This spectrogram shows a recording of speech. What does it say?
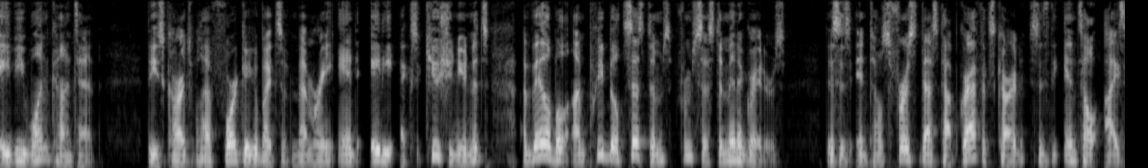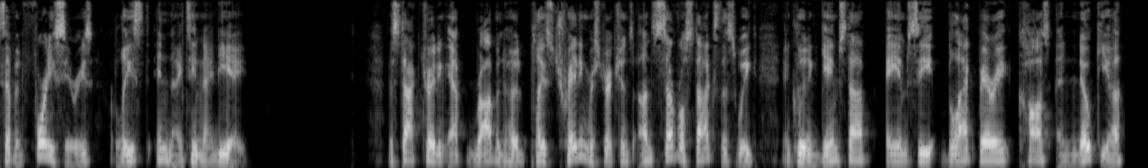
AV1 content. These cards will have 4 gigabytes of memory and 80 execution units available on pre-built systems from system integrators. This is Intel's first desktop graphics card since the Intel i740 series released in 1998. The stock trading app Robinhood placed trading restrictions on several stocks this week, including GameStop, AMC, BlackBerry, Koss, and Nokia,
